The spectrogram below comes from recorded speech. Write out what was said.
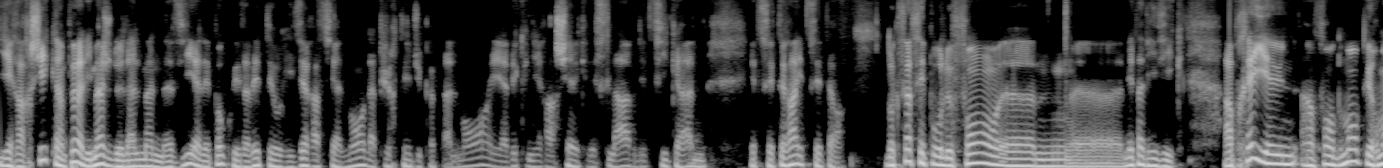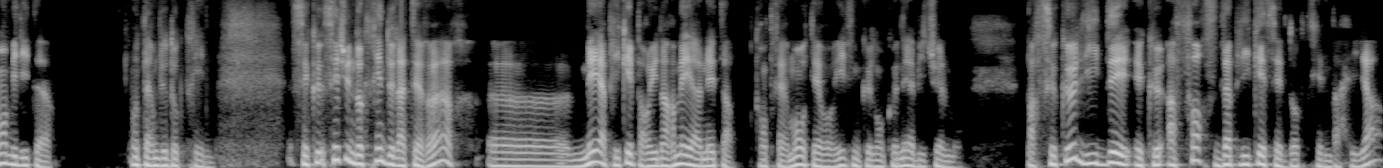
hiérarchique, un peu à l'image de l'Allemagne nazie à l'époque où ils avaient théorisé racialement la pureté du peuple allemand et avec une hiérarchie avec les Slaves, les Tziganes, etc., etc. Donc ça, c'est pour le fond euh, euh, métaphysique. Après, il y a une, un fondement purement militaire en termes de doctrine. C'est que c'est une doctrine de la terreur, euh, mais appliquée par une armée et un État, contrairement au terrorisme que l'on connaît habituellement. Parce que l'idée est que, à force d'appliquer cette doctrine d'Ahiyya,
